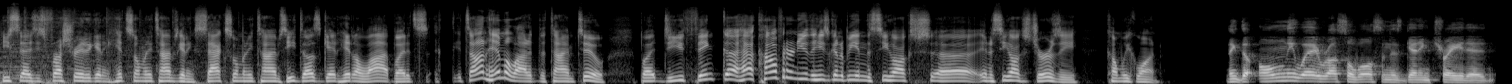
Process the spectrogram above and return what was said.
He says he's frustrated getting hit so many times, getting sacked so many times. He does get hit a lot, but it's it's on him a lot at the time too. But do you think uh, how confident are you that he's going to be in the Seahawks uh, in a Seahawks jersey come week one? I think the only way Russell Wilson is getting traded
